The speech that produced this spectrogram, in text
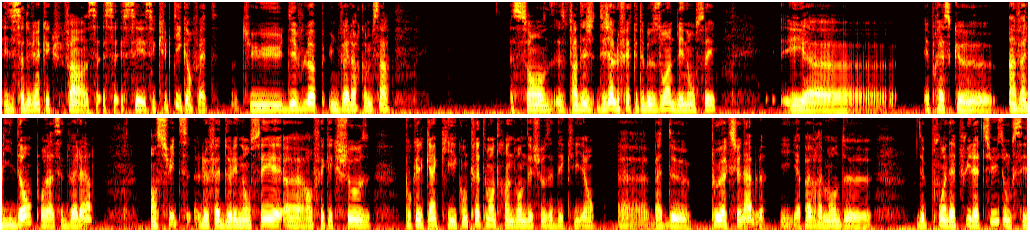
et ça devient quelque Enfin, c'est cryptique en fait. Tu développes une valeur comme ça sans, enfin, déjà le fait que tu aies besoin de l'énoncer euh, est, presque invalidant pour cette valeur. Ensuite, le fait de l'énoncer euh, en fait quelque chose pour quelqu'un qui est concrètement en train de vendre des choses à des clients euh, bah, de peu actionnable. Il n'y a pas vraiment de, de point d'appui là-dessus, donc c'est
